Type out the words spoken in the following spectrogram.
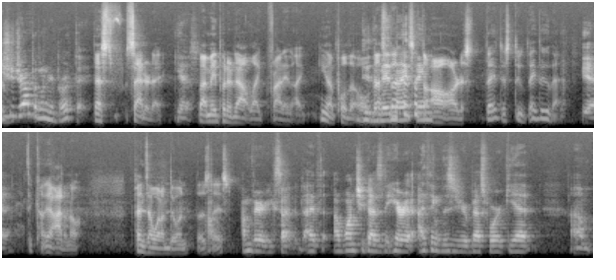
You should drop it on your birthday. That's Saturday. Yes. But I may put it out like Friday night. You know, pull the old. the that's, midnight that's what the thing? all artists. They just do. They do that. Yeah. Yeah, I don't know. Depends on what I'm doing those Oh. days. I'm very excited. I th- I want you guys to hear it. I think this is your best work yet. Um,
